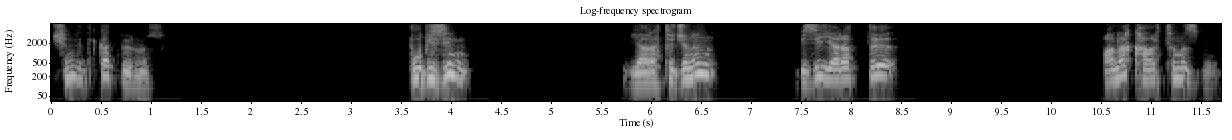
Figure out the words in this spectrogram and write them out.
Şimdi dikkat buyurunuz. Bu bizim yaratıcının bizi yarattığı ana kartımız bu.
